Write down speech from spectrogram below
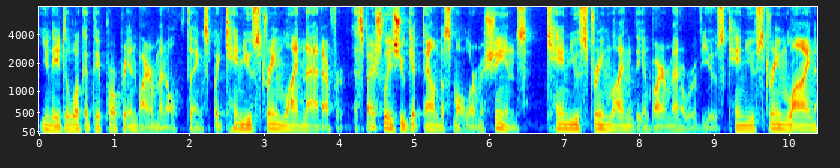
You need to look at the appropriate environmental things, but can you streamline that effort, especially as you get down to smaller machines? Can you streamline the environmental reviews? Can you streamline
